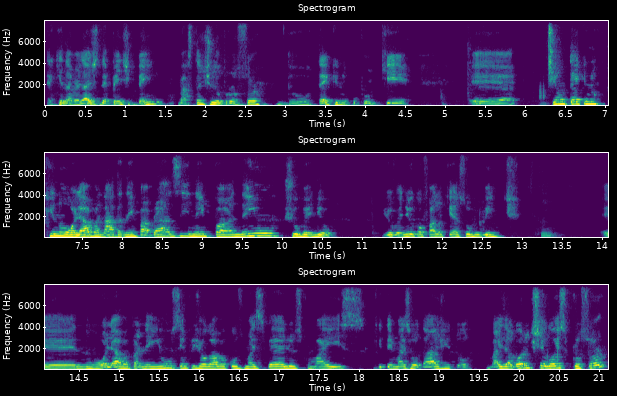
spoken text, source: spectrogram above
é que na verdade depende bem bastante do professor, do técnico, porque é, tinha um técnico que não olhava nada nem para Brasi, nem para nenhum juvenil. Juvenil que eu falo que é sub-20. É, não olhava para nenhum, sempre jogava com os mais velhos, com mais que tem mais rodagem e tudo. Mas agora que chegou esse professor,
